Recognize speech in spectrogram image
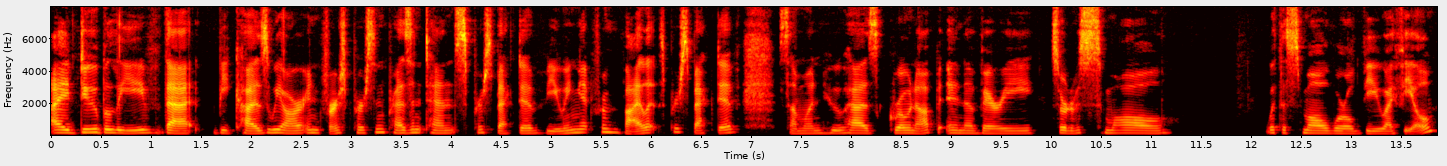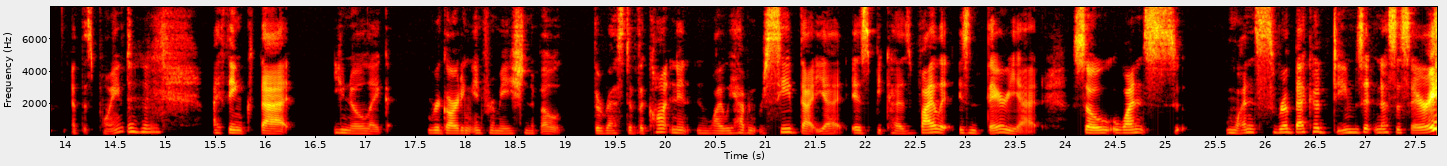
I do believe that because we are in first person present tense perspective, viewing it from Violet's perspective, someone who has grown up in a very sort of small, with a small worldview, I feel at this point. Mm-hmm. I think that, you know, like regarding information about the rest of the continent and why we haven't received that yet is because Violet isn't there yet. So once once Rebecca deems it necessary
